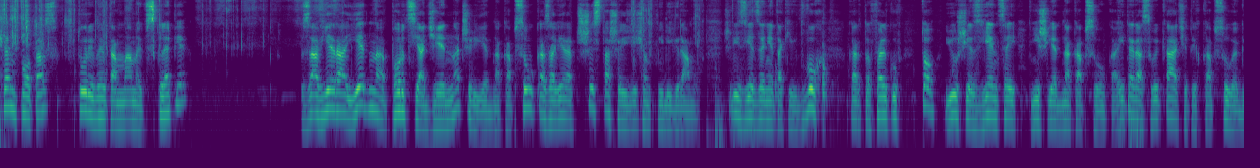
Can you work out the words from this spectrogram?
ten potas, który my tam mamy w sklepie, zawiera jedna porcja dzienna, czyli jedna kapsułka, zawiera 360 mg. Czyli zjedzenie takich dwóch kartofelków to już jest więcej niż jedna kapsułka. I teraz łykacie tych kapsułek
